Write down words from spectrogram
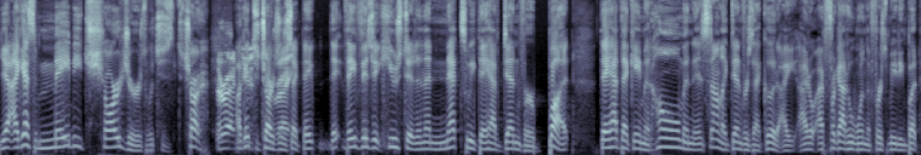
Yeah, I guess maybe Chargers, which is Char. I'll Houston, get to Chargers right. in a sec. They, they they visit Houston, and then next week they have Denver, but they have that game at home, and it's not like Denver's that good. I I, don't, I forgot who won the first meeting, but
